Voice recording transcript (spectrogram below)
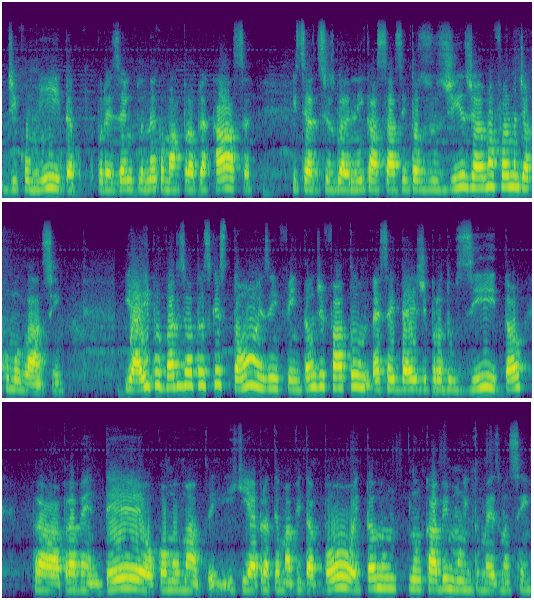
de comida, por exemplo, né, como a própria caça, e se, se os Guarani caçassem todos os dias, já é uma forma de acumular, assim. E aí, por várias outras questões, enfim. Então, de fato, essa ideia de produzir e tal, para vender ou como uma e que é para ter uma vida boa, então não, não cabe muito mesmo assim.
